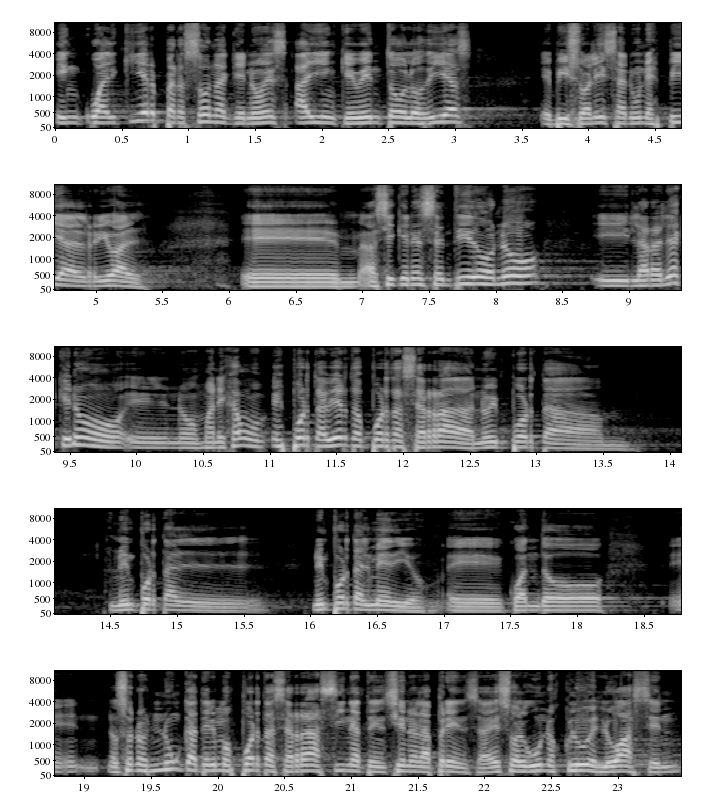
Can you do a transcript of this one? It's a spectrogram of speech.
en cualquier persona que no es alguien que ven todos los días, eh, visualizan un espía del rival. Eh, así que en ese sentido no, y la realidad es que no, eh, nos manejamos, es puerta abierta o puerta cerrada, no importa, no importa el, no importa el medio. cuando nosotros nunca tenemos puerta cerrada sin atención a la prensa, eso algunos clubes lo hacen,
